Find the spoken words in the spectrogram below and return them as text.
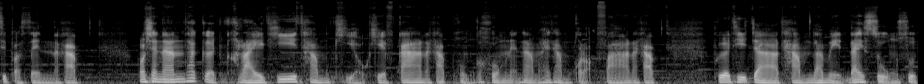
20%นะครับ เพราะฉะนั้นถ้าเกิดใครที่ทำเขียวเคฟก้านะครับผมก็คงแนะนำให้ทำเกราะฟ้านะครับเพื่อที่จะทำดาเมจได้สูงสุด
